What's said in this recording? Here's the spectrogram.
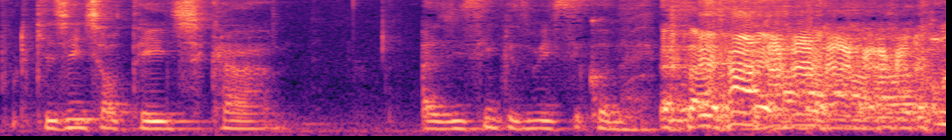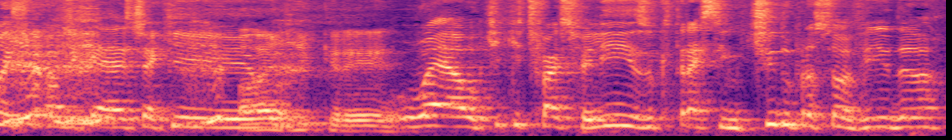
Porque gente autêntica a gente simplesmente se conecta. Como esse podcast aqui. Pode crer. Ué, o que, que te faz feliz? O que traz sentido pra sua vida?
